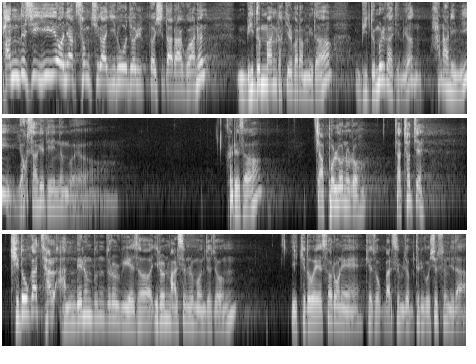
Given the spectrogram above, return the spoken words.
반드시 이 언약 성취가 이루어질 것이다라고 하는 믿음만 갖길 바랍니다. 믿음을 가지면 하나님이 역사하게 되어 있는 거예요. 그래서 자 본론으로 자 첫째 기도가 잘 안 되는 분들을 위해서 이런 말씀을 먼저 좀 이 기도의 서론에 계속 말씀을 좀 드리고 싶습니다.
